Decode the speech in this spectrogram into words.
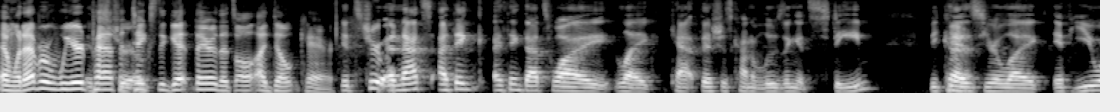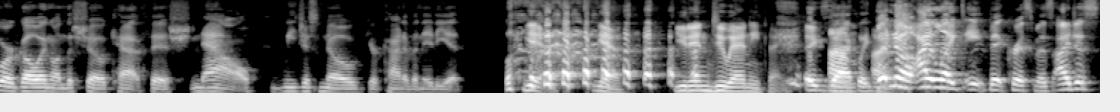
and whatever weird It's path true. it takes to get there, that's all. I don't care. It's true, and that's I think I think that's why like Catfish is kind of losing its steam because you're like if you are going on the show Catfish now, we just know you're kind of an idiot. Yeah, yeah. You didn't do anything. exactly. Um, but I- no, I liked 8-Bit Christmas. I just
